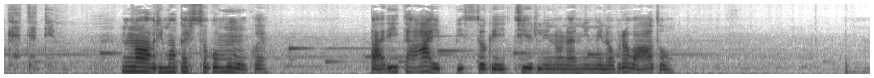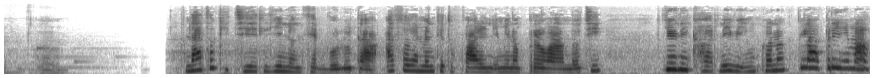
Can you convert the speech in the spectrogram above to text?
Grazie a te. No, avremmo perso comunque. Parità, e visto che Cirli non ha nemmeno provato, Dato che Cirli non si è voluta assolutamente tuffare nemmeno provandoci, gli unicorni vincono la prima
